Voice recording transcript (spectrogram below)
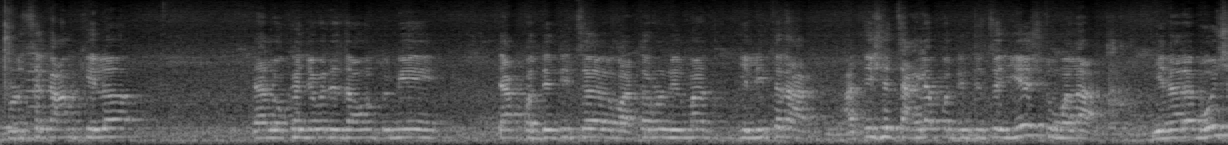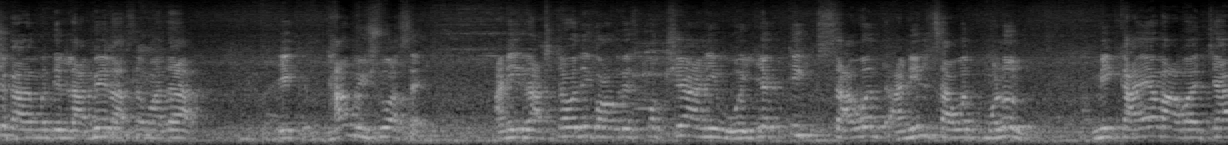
थोडंसं काम केलं त्या लोकांच्या मध्ये जाऊन तुम्ही त्या पद्धतीचं वातावरण निर्माण केली तर अतिशय चांगल्या पद्धतीचं यश तुम्हाला येणाऱ्या भविष्य काळामध्ये लाभेल असा माझा एक ठाम विश्वास आहे. आणि राष्ट्रवादी काँग्रेस पक्ष आणि वैयक्तिक सावंत अनिल सावंत म्हणून मी काया बाबाच्या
